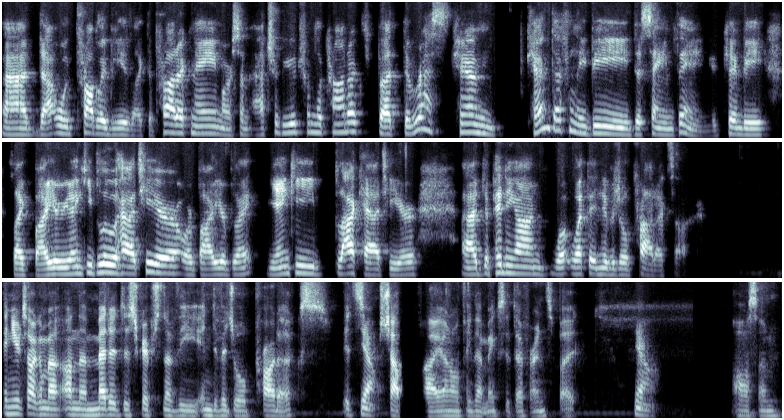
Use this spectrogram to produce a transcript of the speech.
uh, that would probably be like the product name or some attribute from the product. But the rest can can definitely be the same thing. It can be like buy your Yankee blue hat here or buy your blank, Yankee black hat here, uh, depending on what, what the individual products are. And you're talking about on the meta description of the individual products. It's Yeah. Shopify. I don't think that makes a difference, but Yeah. awesome.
